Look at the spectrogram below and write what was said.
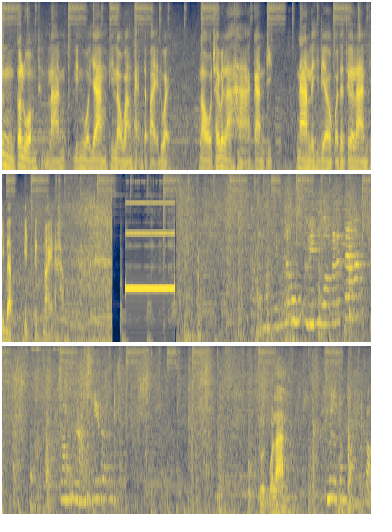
ึ่งก็รวมถึงร้านลิ้นวัวย่างที่เราวางแผนจะไปด้วย เราใช้เวลาหากันอีกนานเลยทีเดียวกว่าจะเจอร้านที่แบบปิดดึกหน่อยนะครับจะมากินเนื้อลิ้นวัวกันแล้วจ้าลองหาเมื่อกี้เลยสูตรโบราณ ไม่รู้ต้องบอกหรือเปล่า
